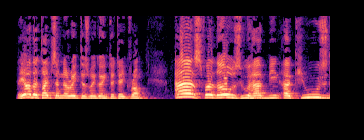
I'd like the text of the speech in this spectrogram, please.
They are the types of narrators we're going to take from. As for those who have been accused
